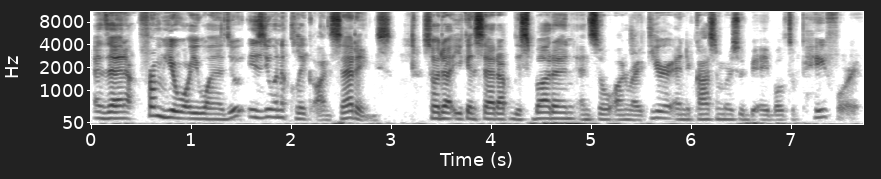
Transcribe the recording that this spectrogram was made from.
and then from here what you want to do is you want to click on settings so that you can set up this button and so on right here and the customers would be able to pay for it.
